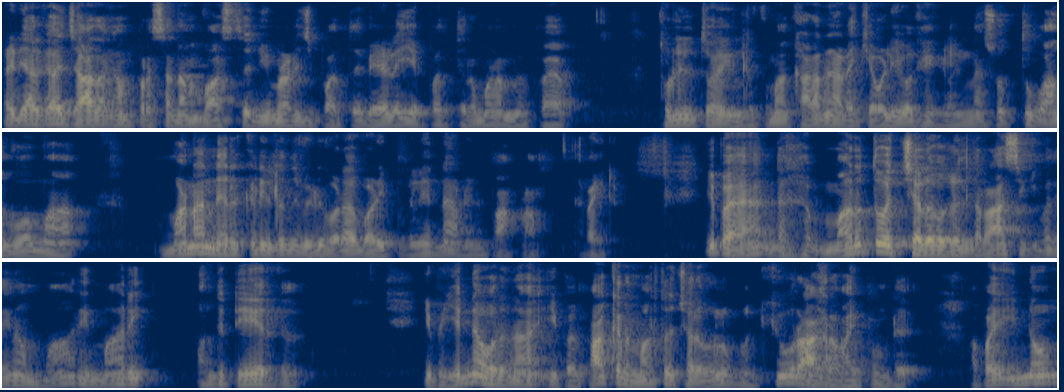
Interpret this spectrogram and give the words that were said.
ரைட் யாருக்காவது ஜாதகம் பிரசனம் வாஸ்து நியூமராலஜி பார்த்து வேலையை எப்போ திருமணம் எப்போ தொழில்துறையில் இருக்குமா? கடன் அடைக்க வழிவகைகள் என்ன? சொத்து வாங்குவோமா? மன நெருக்கடியிலிருந்து விடுபட வழிப்புகள் என்ன அப்படின்னு பார்க்கலாம். ரைட் இப்போ இந்த மருத்துவ செலவுகள் இந்த ராசிக்கு பார்த்திங்கன்னா மாறி மாறி வந்துகிட்டே இருக்குது. இப்போ என்ன வரும்னா இப்போ பார்க்குற மருத்துவ செலவுகள் உங்களுக்கு க்யூர் ஆகிற வாய்ப்பு உண்டு. அப்போ இன்னும்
